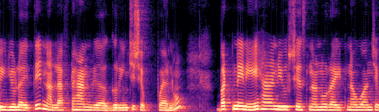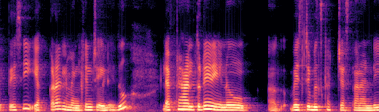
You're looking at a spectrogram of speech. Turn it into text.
వీడియోలో అయితే నా లెఫ్ట్ హ్యాండ్ గురించి చెప్పాను. బట్ నేను ఏ హ్యాండ్ యూస్ చేస్తున్నాను రైట్ నవ్వు అని చెప్పేసి ఎక్కడ నేను మెన్షన్ చేయలేదు. లెఫ్ట్ హ్యాండ్తోనే నేను వెజిటబుల్స్ కట్ చేస్తానండి.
